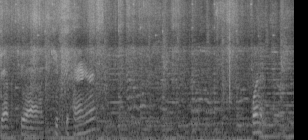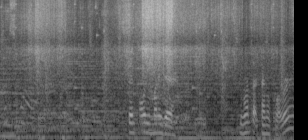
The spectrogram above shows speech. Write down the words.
got to uh, keep the hanger. Point it. Spend all your money there. You want that kind of color?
